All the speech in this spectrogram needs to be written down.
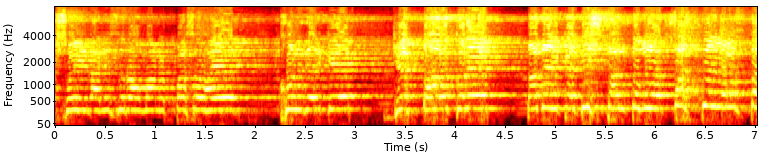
শহীদ আনিসুর রহমান পাশা ভাইয়ের খুনিদেরকে গ্রেপ্তার করে তাদেরকে দৃষ্টান্তমূলক শাস্তির ব্যবস্থা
